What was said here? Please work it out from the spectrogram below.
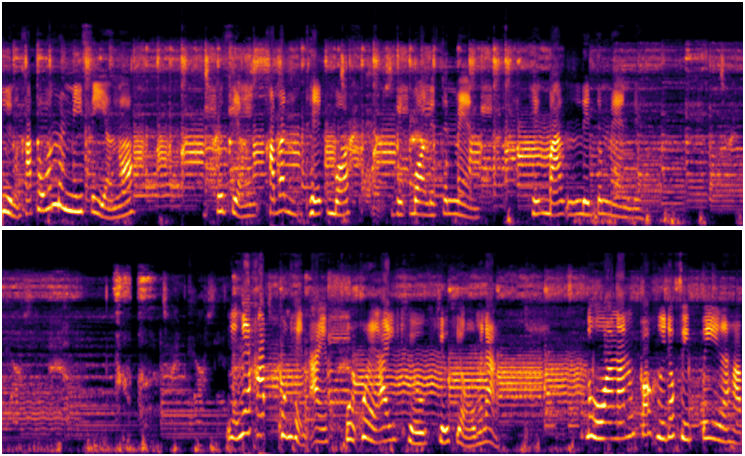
อื่นครับ เพราะว่ามันมีเสียงเนาะคือเสียงคำว่า take boss take boss little man take boss little man เลยนี่เนี่ยครับ คุณเห็นไอคุณคุณเห็นไอเขียวเขียวเขียวไหมน่ะ ตัวนั้นก็คือเจ้าฟิปปี้นะครับ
